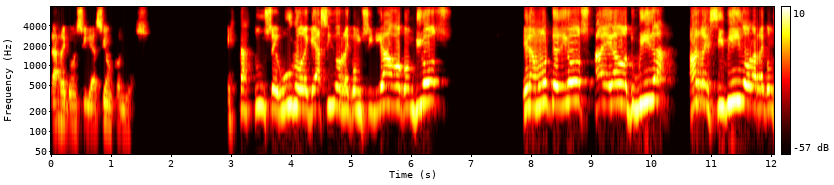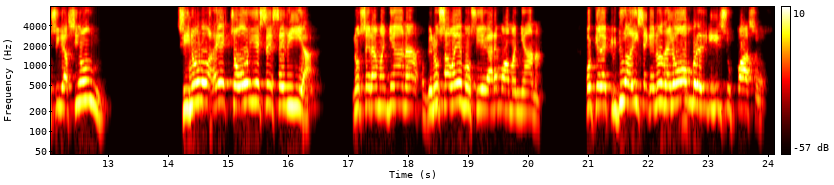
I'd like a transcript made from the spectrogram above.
la reconciliación con Dios. ¿Estás tú seguro de que has sido reconciliado con Dios? ¿El amor de Dios ha llegado a tu vida? ¿Has recibido la reconciliación? Si no lo has hecho, hoy es ese día. No será mañana, porque no sabemos si llegaremos a mañana. Porque la escritura dice que no es del hombre dirigir sus pasos.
